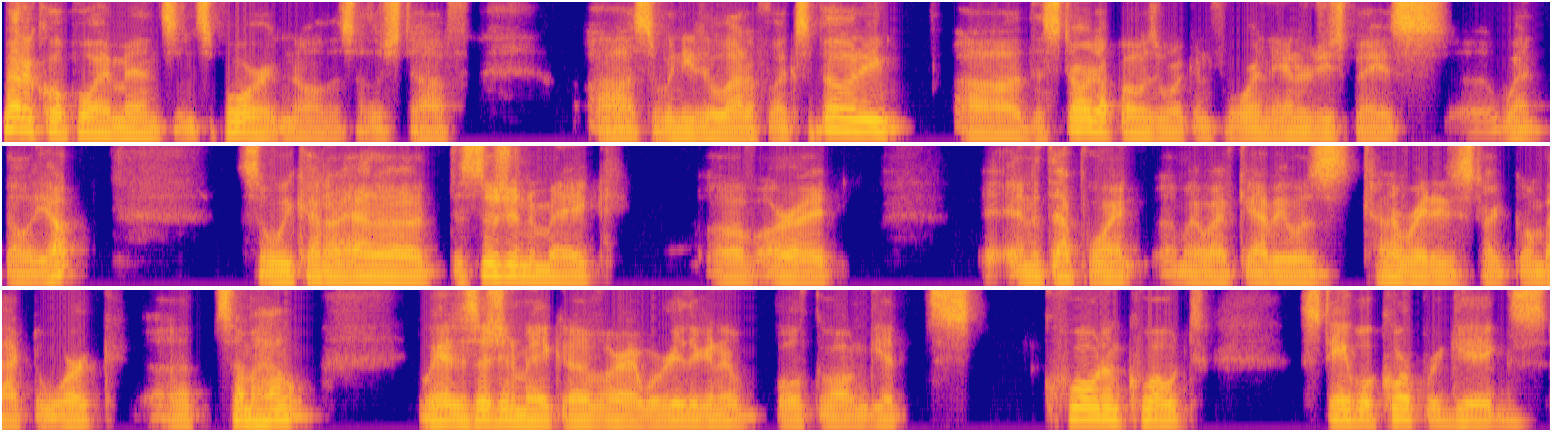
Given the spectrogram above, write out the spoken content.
medical appointments and support and all this other stuff. Uh, so we needed a lot of flexibility. Uh, the startup I was working for in the energy space uh, went belly up. So we kind of had a decision to make of, all right. And at that point, uh, my wife Gabby was kind of ready to start going back to work uh, somehow we had a decision to make of all right, we're either going to both go out and get quote unquote stable corporate gigs,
